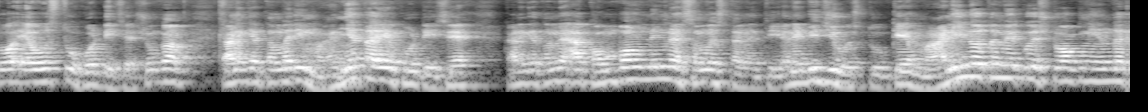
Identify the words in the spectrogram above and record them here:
તો એ વસ્તુ ખોટી છે. શું કામ? કારણ કે તમારી માન્યતા એ ખોટી છે. કારણ કે તમે આ કમ્પાઉન્ડિંગ ને સમજતા નથી. અને બીજી વસ્તુ કે માની લો તમે કોઈ સ્ટોકની અંદર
